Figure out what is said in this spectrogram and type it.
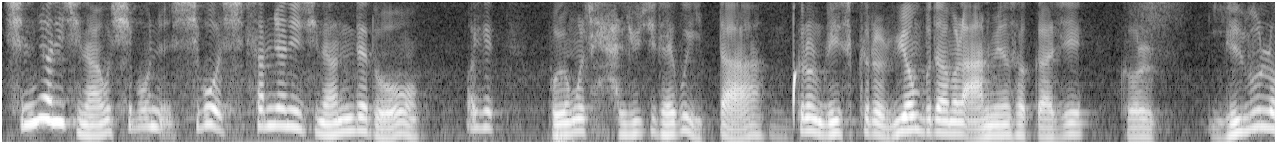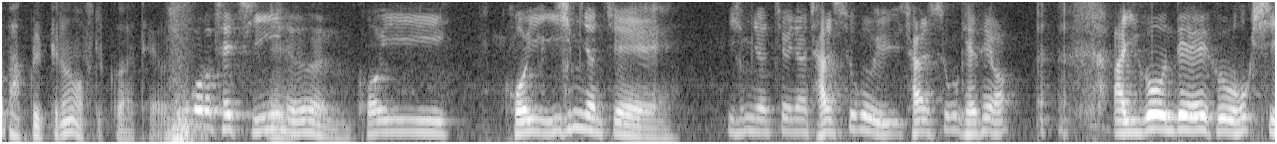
10년이 지나고 15년, 15, 13년이 지났는데도 어, 이게 보형물 잘 유지되고 있다. 그런 리스크를 위험 부담을 안으면서까지 그걸 일부러 바꿀 필요는 없을 것 같아요. 참고로 제 지인은 거의 거의 20년째 20년째 그냥 잘 쓰고 잘 쓰고 계세요. 아 이거 근데 그 혹시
